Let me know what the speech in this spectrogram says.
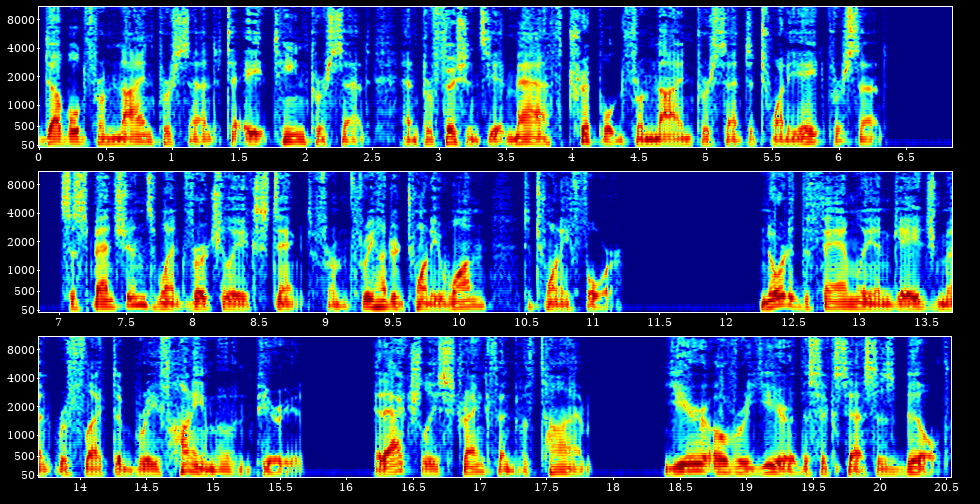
doubled from 9% to 18%, and proficiency at math tripled from 9% to 28%. Suspensions went virtually extinct from 321 to 24 nor did the family engagement reflect a brief honeymoon period. It actually strengthened with time. Year over year, the successes built.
